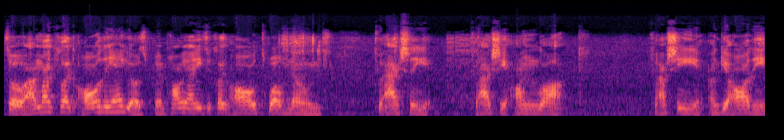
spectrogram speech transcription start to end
So I might collect all the Eggos, but probably I need to collect all 12 gnomes to actually to actually unlock to actually uh, get all the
